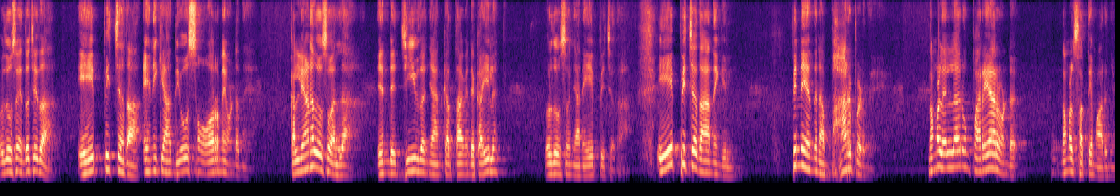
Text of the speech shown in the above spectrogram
ഒരു ദിവസം എന്തോ ചെയ്തതാ? ഏൽപ്പിച്ചതാ. എനിക്ക് ആ ദിവസം ഓർമ്മയുണ്ടെന്ന്. കല്യാണ ദിവസമല്ല. എന്റെ ജീവിതം ഞാൻ കർത്താവിന്റെ കയ്യിൽ ഒരു ദിവസം ഞാൻ ഏൽപ്പിച്ചതാ. ഏൽപ്പിച്ചതാണെങ്കിൽ പിന്നെ എന്തിനാ ഭാരപ്പെടുന്നത് നമ്മളെല്ലാവരും പറയാറുണ്ട് നമ്മൾ സത്യം അറിഞ്ഞു.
